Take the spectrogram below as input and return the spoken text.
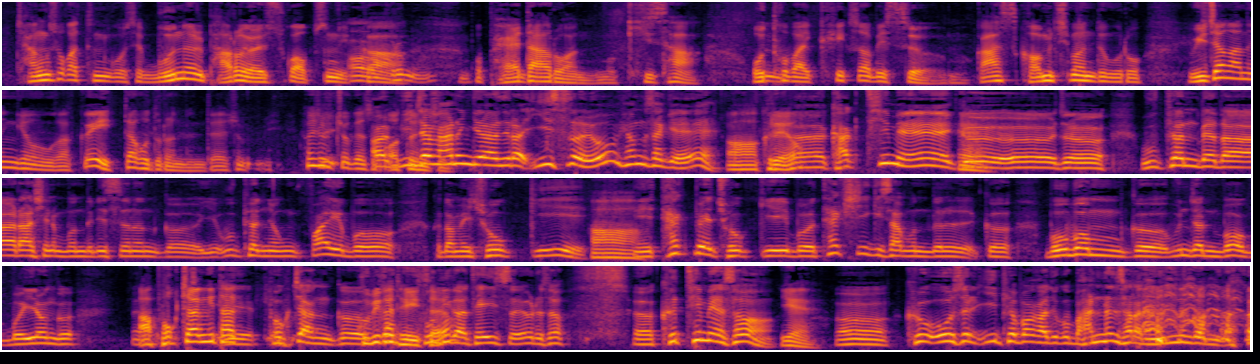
장소 같은 곳에 문을 바로 열 수가 없으니까 어, 그럼요. 뭐 배달원, 뭐 기사, 오토바이 퀵 서비스, 뭐 가스 검침원 등으로 위장하는 경우가 꽤 있다고 들었는데 좀 현실 쪽에서 아, 어떤지 위장하는 게 아니라 있어요 형사계. 아 그래요? 어, 각 팀에 그저 우편 배달하시는 분들이 쓰는 그이 우편용 파이버 그다음에 조끼, 아. 이 택배 조끼, 뭐 택시 기사분들 그 모범 그 운전복 뭐 이런 거. 아 복장이 다 예, 복장 그 구비가 돼 있어요? 구비가 돼 있어요. 그래서 어, 그 팀에서 예. 어, 그 옷을 입혀봐 가지고 맞는 사람이 있는 겁니다.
